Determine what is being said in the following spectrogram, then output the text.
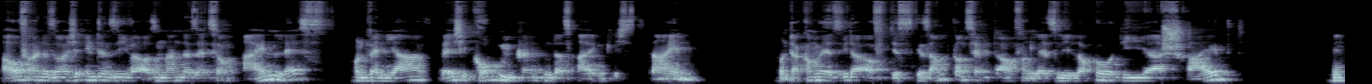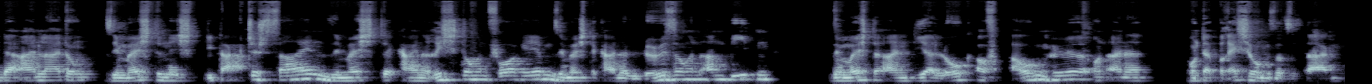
auf eine solche intensive Auseinandersetzung einlässt? Und wenn ja, welche Gruppen könnten das eigentlich sein? Und da kommen wir jetzt wieder auf das Gesamtkonzept auch von Leslie Locko, die ja schreibt, in der Einleitung, sie möchte nicht didaktisch sein, sie möchte keine Richtungen vorgeben, sie möchte keine Lösungen anbieten, sie möchte einen Dialog auf Augenhöhe und eine Unterbrechung sozusagen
